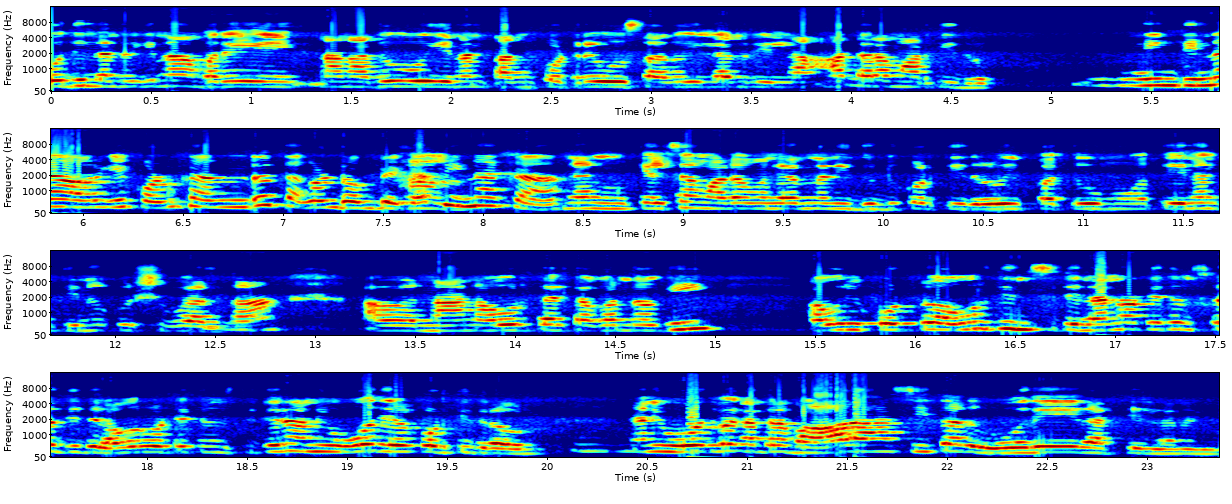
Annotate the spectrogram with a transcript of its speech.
ಓದಿಲ್ಲ ಅಂದ್ರಿಗಿನ ಬರೀ ನಾನು ಅದು ಏನಂತ ತಂದ್ಕೊಟ್ರೆ ಇಲ್ಲ ಇಲ್ಲಾಂದ್ರೆ ಇಲ್ಲ ಆ ತರ ಮಾಡ್ತಿದ್ರು. ನೀನ್ ದಿನ ಅವ್ರಿಗೆ ಕೊಂಡ್ಕೊಂಡು ತಗೊಂಡ್ ಹೋಗ್ಬೇಕ? ತಿನ್ನಾಕ ನನ್ ಕೆಲ್ಸ ಮಾಡೋ ಮನೆಯವ್ರು ನನಗೆ ದುಡ್ಡು ಕೊಡ್ತಿದ್ರು ಇಪ್ಪತ್ತು ಮೂವತ್ತು ಏನಂತ ತಿನ್ನೋ ಖುಷಿ ಅಂತ. ನಾನ್ ಅವ್ರ ತಲೆ ತಗೊಂಡೋಗಿ ಅವ್ರಿಗೆ ಕೊಟ್ಟು ಅವ್ರು ತಿನ್ಸ್ತಿದ್ರು ನನ್ನ ಹೊಟ್ಟೆ ತಿನ್ಸ್ಕೊತಿದ್ರು ಅವ್ರ ಹೊಟ್ಟೆ ತಿನ್ಸ್ತಿದ್ರು ನನಗೆ ಓದ್ ಹೇಳ್ಕೊಡ್ತಿದ್ರು ಅವ್ರು. ನನಗೆ ಓದ್ಬೇಕಂದ್ರೆ ಬಹಳ ಆಸೆ ಇತ್ತು. ಅದು ಓದೇ ಇರತ್ತಿಲ್ಲ ನನಗೆ.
